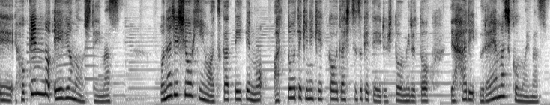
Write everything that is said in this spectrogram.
えー、保険の営業マンをしています。同じ商品を扱っていても圧倒的に結果を出し続けている人を見るとやはり羨ましく思います。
